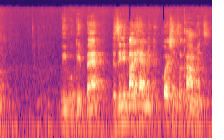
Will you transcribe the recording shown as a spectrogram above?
We will get back. Does anybody have any questions or comments?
